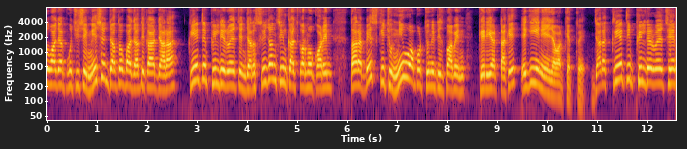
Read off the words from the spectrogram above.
দু হাজার পঁচিশে মেষের জাতক বা জাতিকার যারা ক্রিয়েটিভ ফিল্ডে রয়েছেন, যারা সৃজনশীল কাজকর্ম করেন, তারা বেশ কিছু নিউ অপরচুনিটিস পাবেন কেরিয়ারটাকে এগিয়ে নিয়ে যাওয়ার ক্ষেত্রে। যারা ক্রিয়েটিভ ফিল্ডে রয়েছেন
